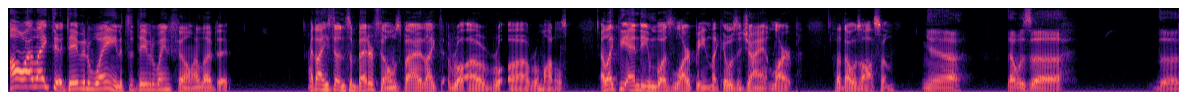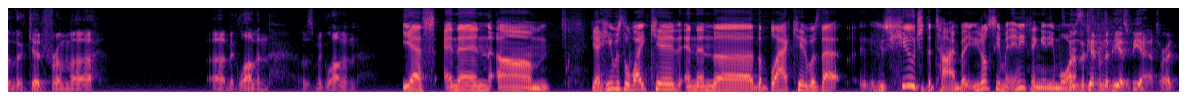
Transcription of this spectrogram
oh i liked it. David Wain. It's a David Wain film. I loved it. I thought he's done some better films but i liked ro- uh, ro- uh, role models. I like the ending was larping like it was a giant larp. I thought that was awesome. Yeah, that was uh the the kid from uh uh McLovin. It was McLovin. Yes, and then um, Yeah, he was the white kid, and then the the black kid was that who's huge at the time, but you don't see him in anything It anymore. was the kid from the PSP ads, right?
